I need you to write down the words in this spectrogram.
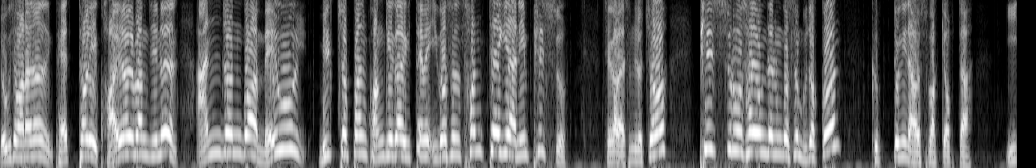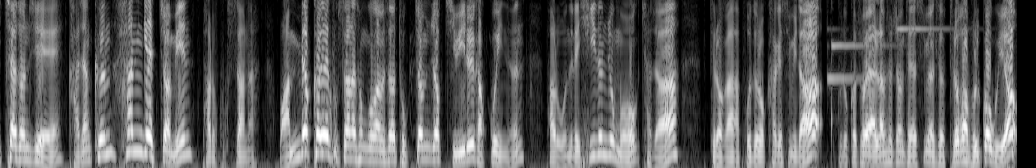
여기서 말하는 배터리 과열 방지는 안전과 매우 밀접한 관계가 있기 때문에 이것은 선택이 아닌 필수. 제가 말씀드렸죠? 필수로 사용되는 것은 무조건 급등이 나올 수밖에 없다. 2차 전지의 가장 큰 한계점인 바로 국산화. 완벽하게 국산화 성공하면서 독점적 지위를 갖고 있는 바로 오늘의 히든 종목 찾아 들어가 보도록 하겠습니다. 구독과 좋아요, 알람 설정 되었으면 계속 들어가 볼 거고요.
